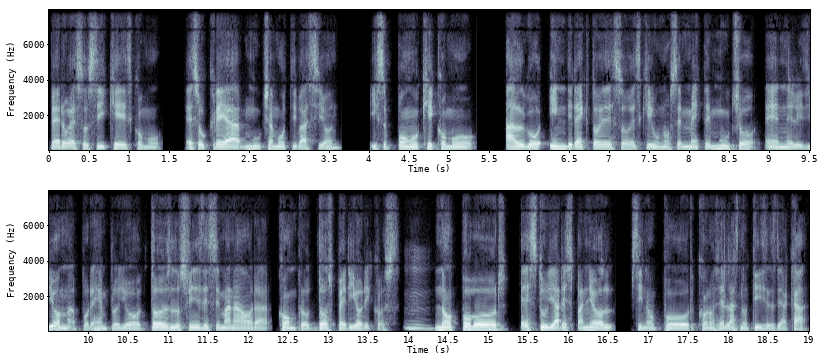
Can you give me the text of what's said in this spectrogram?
pero eso sí que es como, eso crea mucha motivación y supongo que como algo indirecto de eso es que uno se mete mucho en el idioma. Por ejemplo, yo todos los fines de semana ahora compro dos periódicos, mm. no por estudiar español, sino por conocer las noticias de acá.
